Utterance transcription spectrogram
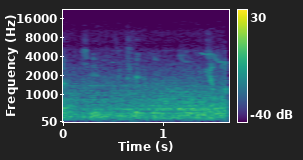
né? Que, que,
